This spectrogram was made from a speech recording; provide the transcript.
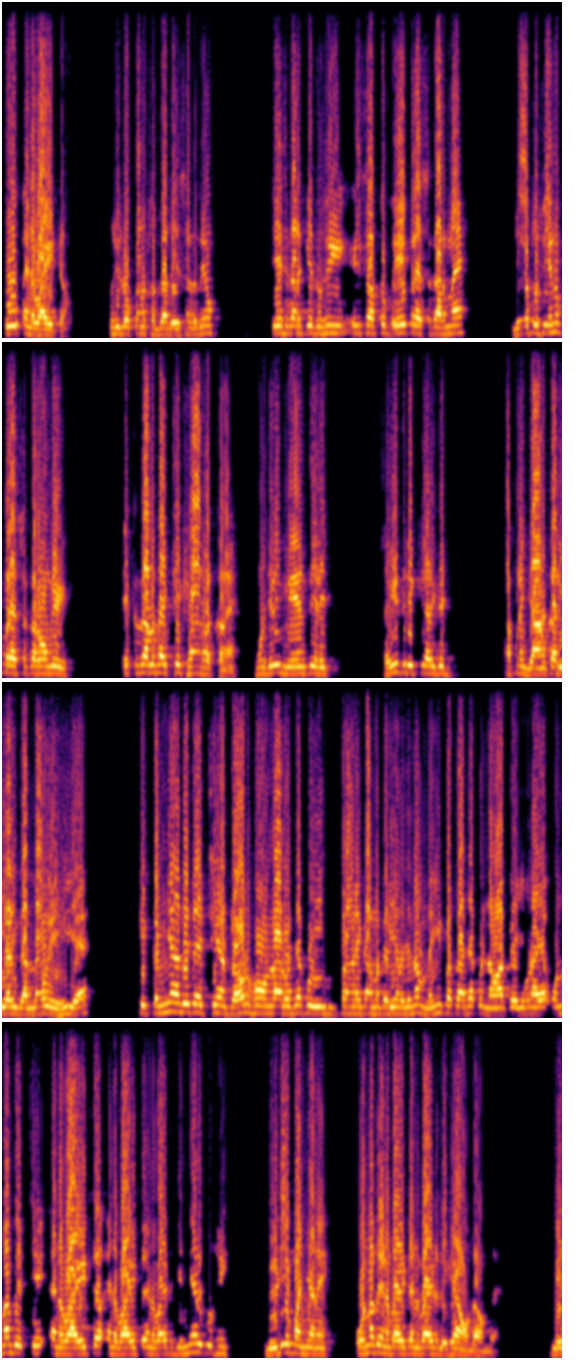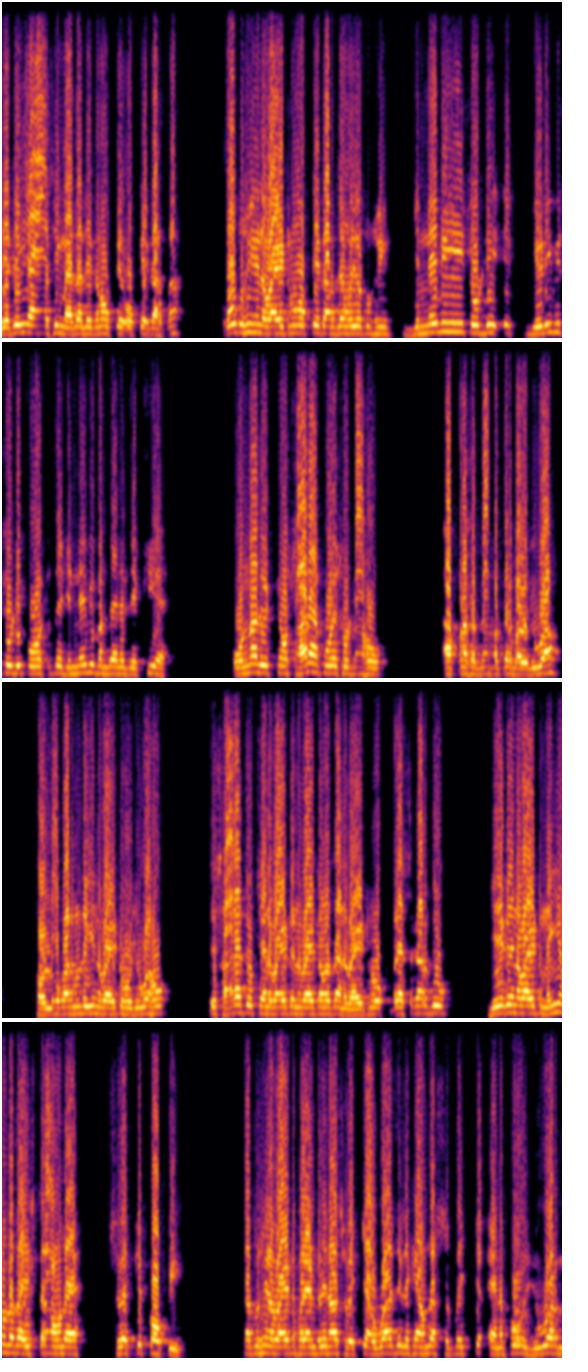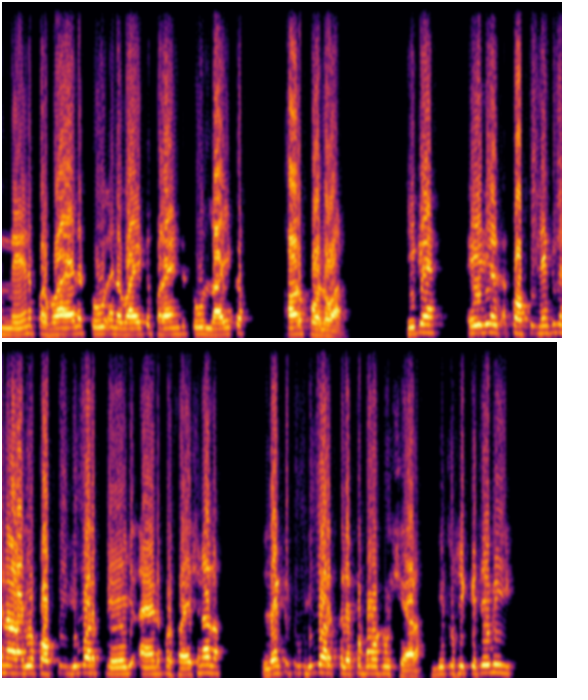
ਟੂ ਇਨਵਾਈਟ ਤੁਸੀਂ ਲੋਕਾਂ ਨੂੰ ਸੱਦਾ ਦੇ ਸਕਦੇ ਹੋ। ਇਸ ਕਰਕੇ ਤੁਸੀਂ ਇਹ ਸਭ ਤੋਂ ਇਹ ਪ੍ਰੈਸ ਕਰਨਾ ਹੈ। ਜਦੋਂ ਤੁਸੀਂ ਇਹਨੂੰ ਪ੍ਰੈਸ ਕਰੋਗੇ, ਇੱਕ ਗੱਲ ਦਾ ਇੱਥੇ ਖਿਆਲ ਰੱਖਣਾ ਹੈ। ਹੁਣ ਜਿਹੜੀ ਮੇਨ ਤੇ ਸਹੀ ਤਰੀਕੇ ਵਾਲੀ ਤੇ ਆਪਣੀ ਜਾਣਕਾਰੀ ਵਾਲੀ ਗੱਲ ਹੈ ਉਹ ਇਹੀ ਹੈ ਕਿ ਕਈਆਂ ਦੇ ਤਾਂ ਇੱਥੇ ਐਂਡਰੋਇਡ ਫੋਨ ਲਾ ਲਓ ਜਾਂ ਕੋਈ ਪੁਰਾਣੇ ਕੰਮ ਕਰੀ ਜਾਂਦਾ ਜਿਹਨਾਂ ਨੂੰ ਨਹੀਂ ਪਤਾ ਜਾਂ ਕੋਈ ਨਵਾਂ ਪੇਜ ਬਣਾਇਆ, ਉਹਨਾਂ ਦੇ ਇੱਥੇ ਇਨਵਾਈਟ ਇਨਵਾਈਟ ਇਨਵਾਈਟ ਜਿੰਨੀਆਂ ਵੀ ਤੁਸੀਂ ਵੀਡੀਓ ਪਾਈਆਂ ਨੇ ਉਹਨਾਂ ਤੇ ਇਨਵਾਈਟ ਇਨਵਾਈਟ ਲਿਖਿਆ ਆਉਂਦਾ ਹੁੰਦਾ ਮੇਰੇ ਤੇ ਵੀ ਆਇਆ ਸੀ, ਮੈਂ ਤਾਂ ਲੇਕਿਨ ਓਕੇ ਓਕੇ ਕਰਤਾ। ਉਹ ਤੁਸੀਂ ਇਨਵਾਈਟ ਨੂੰ ਓਕੇ ਕਰ ਦਿਓਗੇ ਜੋ ਤੁਸੀਂ ਜਿੰਨੇ ਵੀ ਤੁਹਾਡੀ ਜਿਹੜੀ ਵੀ ਤੁਹਾਡੀ ਪੋਸਟ ਤੇ ਜਿੰਨੇ ਵੀ ਬੰਦਿਆਂ ਨੇ ਦੇਖੀ ਹੈ, ਉਹਨਾਂ ਦੇ ਵਿੱਚੋਂ ਸਾਰਿਆਂ ਕੋਲੇ ਤੁਹਾਡਾ ਉਹ ਆਪਣਾ ਸੱਦਾ ਪੱਤਰ ਵਗ ਜੂਗਾ ਫੋਲੋ ਕਰਨ ਲਈ ਇਨਵਾਈਟ ਹੋ ਜਾਊਗਾ ਉਹ। ਤੇ ਸਾਰਿਆਂ ਤੇ ਉੱਥੇ ਇਨਵਾਈਟ ਇਨਵਾਈਟ ਆਉਂਦਾ ਤਾਂ ਇਨਵਾਈਟ ਨੂੰ ਪ੍ਰੈਸ ਕਰ ਦਿਓ। ਜੇ ਕਿ ਇਨਵਾਈਟ ਨਹੀਂ ਆਉਂਦਾ ਤਾਂ ਇਸ ਤਰ੍ਹਾਂ ਆਉਂਦਾ ਹੈ, ਸਵਿਚ ਕਾਪੀ। ਤਾਂ ਤੁਸੀਂ ਇਨਵਾਈਟ ਫਰੈਂਡ ਦੇ ਨਾਲ ਸਵਿਚ ਆਊਗਾ ਤੇ ਲਿਖਿਆ ਹੁੰਦਾ switch info your main profile to invite friend to like or follower ਠੀਕ ਹੈ? ਇਹ ਕਾਪੀ ਲਿੰਕ ਦੇ ਨਾਲ ਆ ਜਾਓ copy your page and professional link to your clipboard to share ਵੀ ਤੁਸੀਂ ਕਿਤੇ ਵੀ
